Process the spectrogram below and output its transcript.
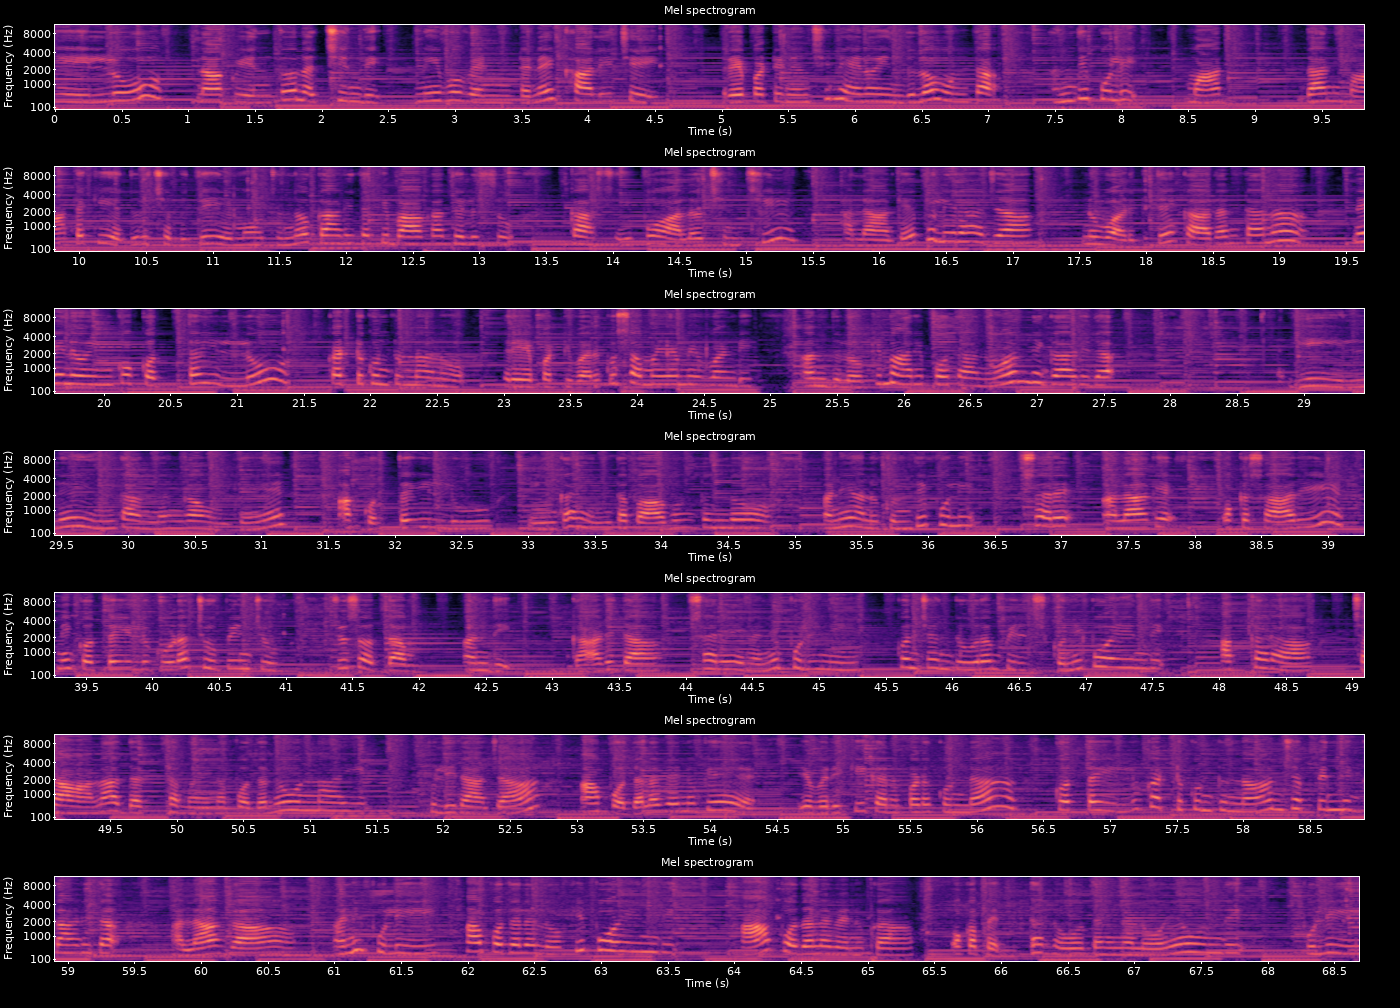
ఈ ఇల్లు నాకు ఎంతో నచ్చింది నీవు వెంటనే ఖాళీ చేయి. రేపటి నుంచి నేను ఇందులో ఉంటా అంది పులి. మా దాని మాటకి ఎదురు చెబితే ఏమవుతుందో గాడిదకి బాగా తెలుసు. కాసేపు ఆలోచించి అలాగే పులిరాజా నువ్వు అడిగితే కాదంటానా? నేను ఇంకో కొత్త ఇల్లు కట్టుకుంటున్నాను. రేపటి వరకు సమయం ఇవ్వండి. అందులోకి మారిపోతాను అంది గాడిద. ఈ ఇల్లే ఇంత అందంగా ఉంటే ఆ కొత్త ఇల్లు ఇంకా ఎంత బాగుంటుందో అని అనుకుంది పులి. సరే అలాగే ఒకసారి నీ కొత్త ఇల్లు కూడా చూపించు. చూసొద్దాం అంది గాడిద. సరేనని పులిని కొంచెం దూరం పిలుచుకొని పోయింది. అక్కడ చాలా దట్టమైన పొదలు ఉన్నాయి. పులిరాజా ఆ పొదల వెనుకే ఎవరికీ కనపడకుండా కొత్త ఇల్లు కట్టుకుంటున్నా అని చెప్పింది గాడిద. అలాగా అని పులి ఆ పొదలలోకి పోయింది. ఆ పొదల వెనుక ఒక పెద్ద లోతైన లోయ ఉంది. పులి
